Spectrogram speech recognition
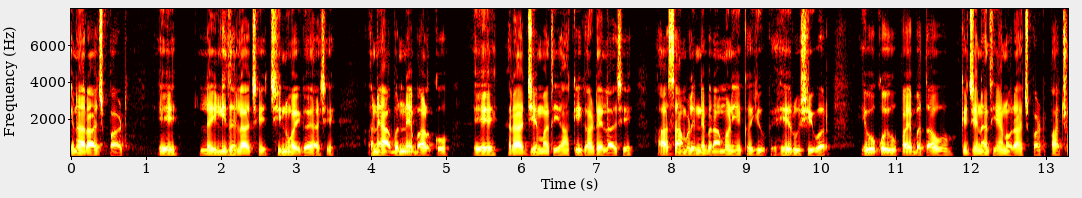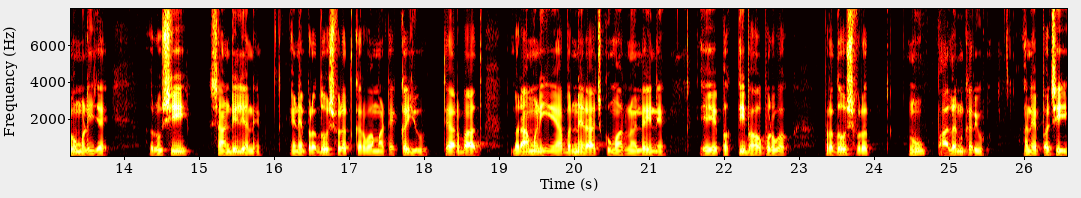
એના રાજપાટ એ લઈ લીધેલા છે, છીનવાઈ ગયા છે અને આ બંને બાળકો એ રાજ્યમાંથી હાંકી કાઢેલા છે. આ સાંભળીને બ્રાહ્મણીએ કહ્યું કે, હે ઋષિવર, એવો કોઈ ઉપાય બતાવો કે જેનાથી આનો રાજપાટ પાછો મળી જાય. ઋષિ શાંડિલ્યને એણે પ્રદોષ વ્રત કરવા માટે કહ્યું, ત્યારબાદ બ્રાહ્મણીએ આ બંને રાજકુમારને લઈને એ ભક્તિભાવપૂર્વક પ્રદોષ વ્રતનું પાલન કર્યું અને પછી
